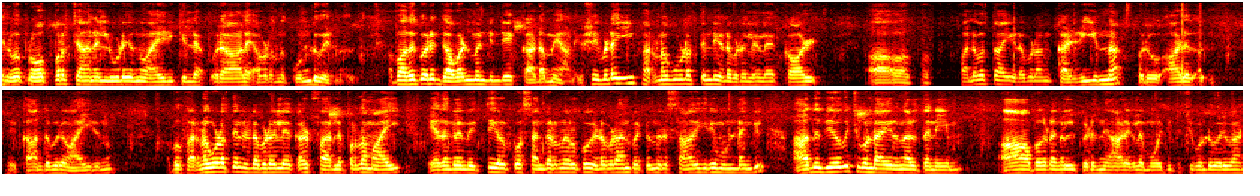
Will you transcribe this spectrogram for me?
ചിലപ്പോൾ പ്രോപ്പർ ചാനലിലൂടെയൊന്നും ആയിരിക്കില്ല ഒരാളെ അവിടെ നിന്ന് കൊണ്ടുവരുന്നത്. അപ്പോൾ അതൊക്കെ ഒരു ഗവൺമെന്റിന്റെ കടമയാണ്. പക്ഷേ ഇവിടെ ഈ ഭരണകൂടത്തിന്റെ ഇടപെടലുകളേക്കാൾ ഫലവത്തായി ഇടപെടാൻ കഴിയുന്ന ഒരു ആൾ കാന്തപുരമായിരുന്നു അപ്പോൾ ഭരണകൂടത്തിന്റെ ഇടപെടലിനേക്കാൾ ഫലപ്രദമായി ഏതെങ്കിലും വ്യക്തികൾക്കോ സംഘടനകൾക്കോ ഇടപെടാൻ പറ്റുന്നൊരു സാഹചര്യം ഉണ്ടെങ്കിൽ അത് ഉപയോഗിച്ചുകൊണ്ടായിരുന്നാൽ തന്നെയും ആ അപകടങ്ങളിൽ പെടുന്ന ആളുകളെ മോചിപ്പിച്ചു കൊണ്ടുവരുവാൻ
